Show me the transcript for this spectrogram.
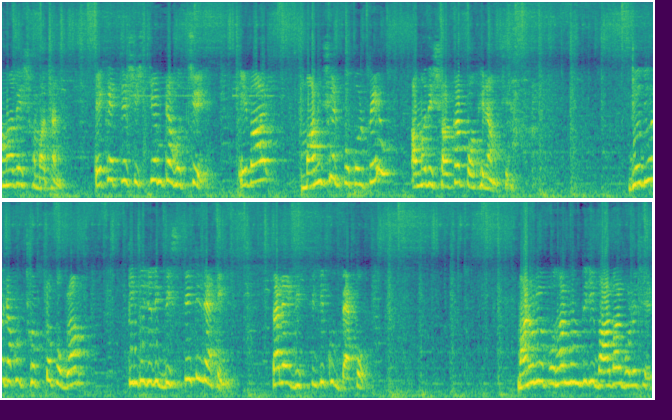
আমাদের সমাধান। এক্ষেত্রে সিস্টেমটা হচ্ছে, এবার মানুষের প্রকল্পে আমাদের সরকার পথে নামছে। যদিও এটা খুব ছোট্ট প্রোগ্রাম কিন্তু যদি বিস্তৃতি দেখেন, তাহলে এই বিস্তৃতি খুব ব্যাপক। মাননীয় প্রধানমন্ত্রীজি বারবার বলেছেন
